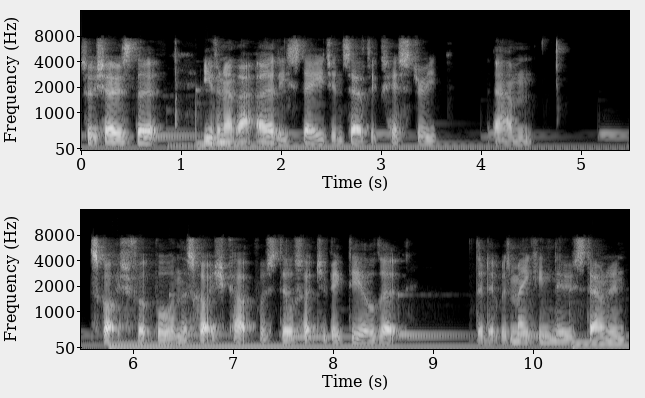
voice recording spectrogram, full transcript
So it shows that even at that early stage in Celtic's history, um, Scottish football and the Scottish Cup was still such a big deal that that it was making news down in,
